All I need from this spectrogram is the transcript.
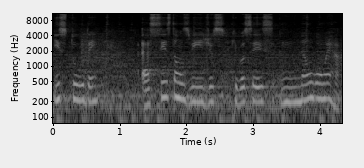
Estudem, assistam os vídeos que vocês não vão errar.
